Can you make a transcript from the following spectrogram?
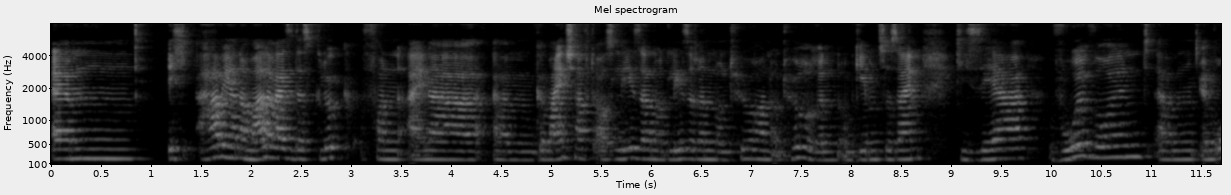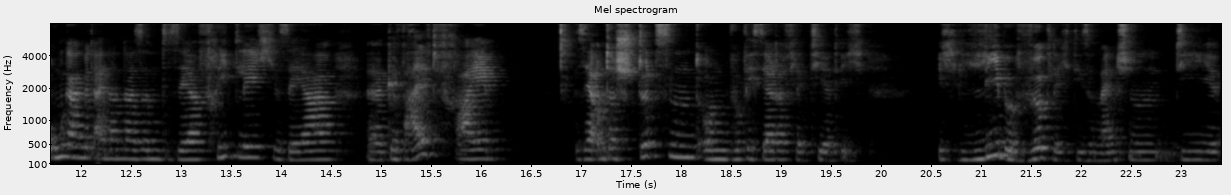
Ähm, ich habe ja normalerweise das Glück, von einer ähm, Gemeinschaft aus Lesern und Leserinnen und Hörern und Hörerinnen umgeben zu sein, die sehr wohlwollend ähm, im Umgang miteinander sind, sehr friedlich, sehr äh, gewaltfrei, sehr unterstützend und wirklich sehr reflektiert. Ich, ich liebe wirklich diese Menschen, die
